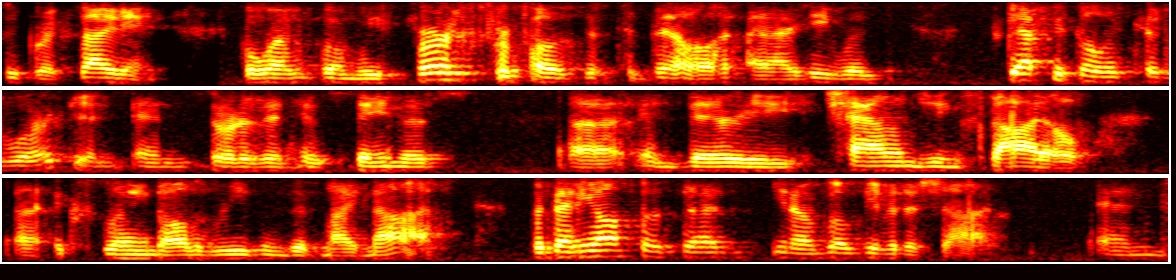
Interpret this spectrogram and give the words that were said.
super exciting. But when when we first proposed this to Bill, uh, he was skeptical it could work, and, and sort of in his famous uh, and very challenging style, uh, explained all the reasons it might not. But then he also said, you know, go give it a shot, and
